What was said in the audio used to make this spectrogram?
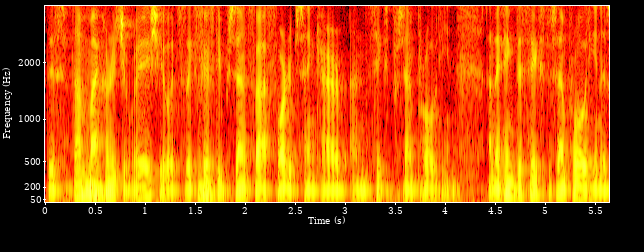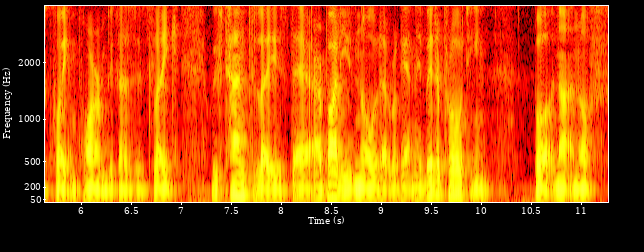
this that macronutrient ratio. It's like fifty percent fat, forty percent carb, and six percent protein. And I think the six percent protein is quite important because it's like we've tantalized uh, our bodies know that we're getting a bit of protein, but not enough.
